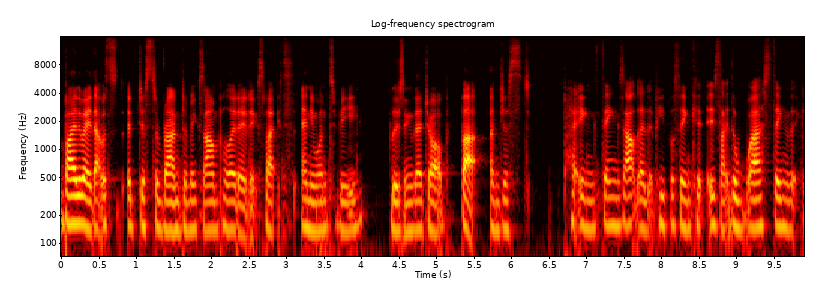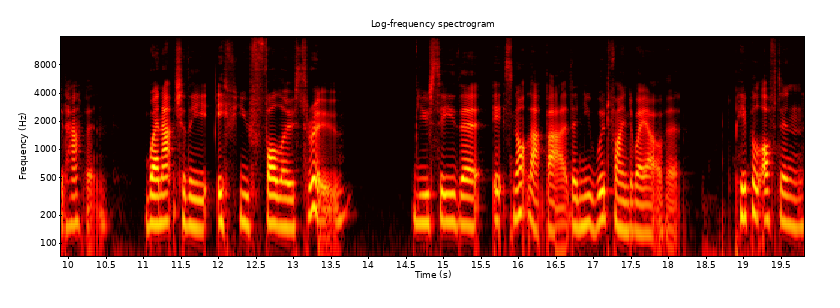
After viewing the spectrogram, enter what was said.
By the way, that was just a random example. I don't expect anyone to be losing their job, but I'm just putting things out there that people think is like the worst thing that could happen. When actually, if you follow through, you see that it's not that bad and you would find a way out of it. People often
